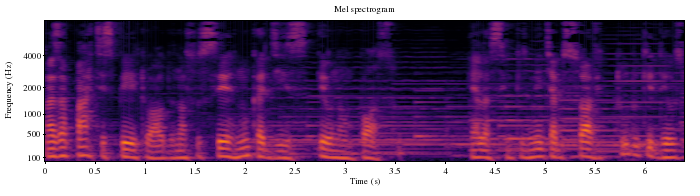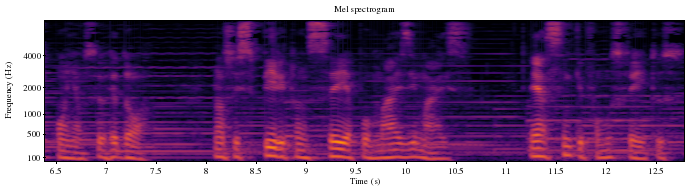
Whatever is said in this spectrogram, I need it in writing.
Mas a parte espiritual do nosso ser nunca diz eu não posso ela simplesmente absorve tudo que Deus põe ao seu redor. Nosso espírito anseia por mais e mais. É assim que fomos feitos.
